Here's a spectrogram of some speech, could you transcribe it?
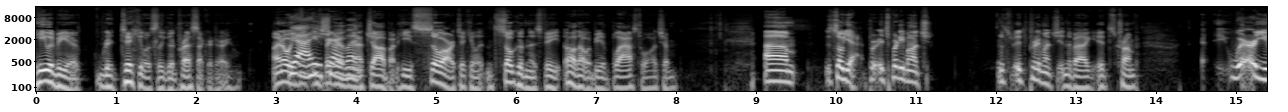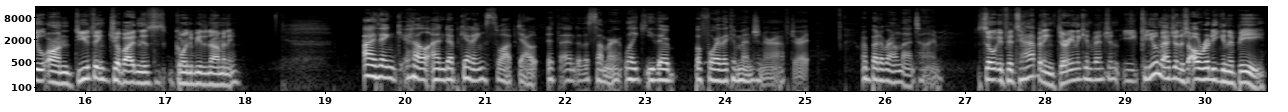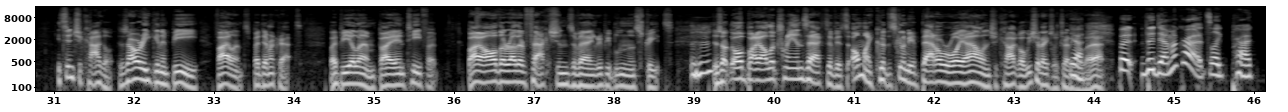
He would be a ridiculously good press secretary. I know Yeah, he's, he he's bigger sure than would. that job, but he's so articulate and so good in his feet. Oh, that would be a blast to watch him. Um. So yeah, it's pretty much, it's it's pretty much in the bag. It's Trump. Where are you on? Do you think Joe Biden is going to be the nominee? I think he'll end up getting swapped out at the end of the summer, like either before the convention or after it, but around that time. So if it's happening during the convention, you, can you imagine? There's already going to be. It's in Chicago. There's already going to be violence by Democrats, by BLM, by Antifa, by all their other factions of angry people in the streets. Mm-hmm. There's oh by all the trans activists. Oh my goodness, it's going to be a battle royale in Chicago. We should actually try to go to that. But the Democrats, like,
